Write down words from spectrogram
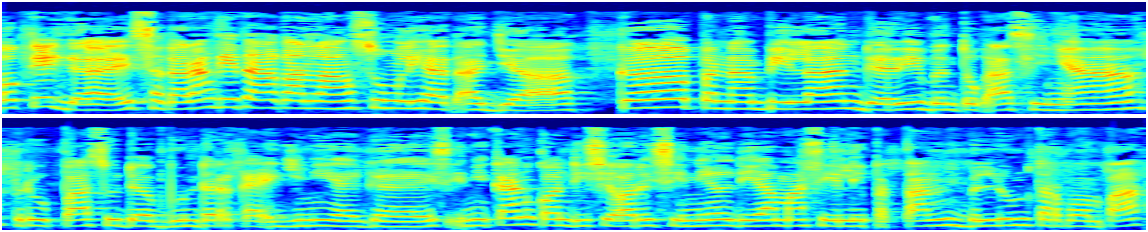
Oke guys, sekarang kita akan langsung lihat aja ke penampilan dari bentuk aslinya berupa sudah bundar kayak gini ya guys. Ini kan kondisi orisinil dia masih lipetan, belum terpompa.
